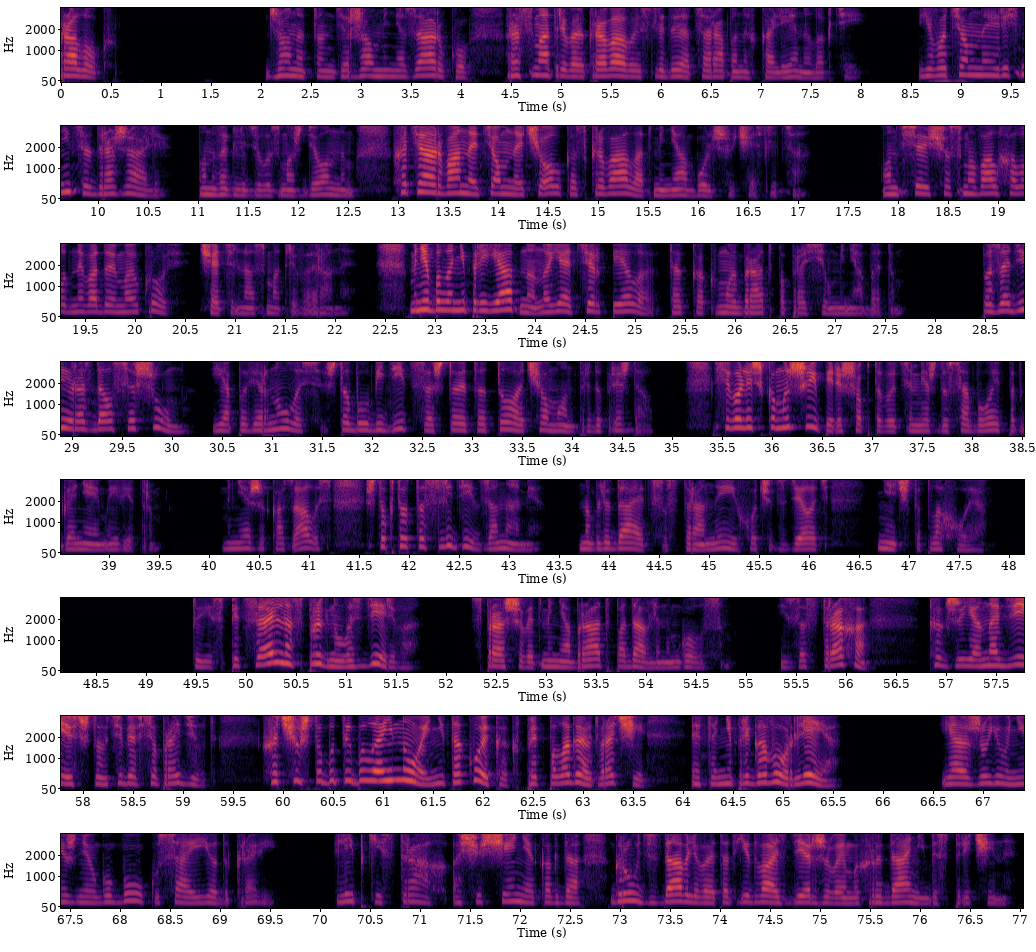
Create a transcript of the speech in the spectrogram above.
Пролог. Джонатан держал меня за руку, рассматривая кровавые следы от царапанных колен и локтей. Его темные ресницы дрожали. Он выглядел изможденным, хотя рваная темная челка скрывала от меня большую часть лица. Он все еще смывал холодной водой мою кровь, тщательно осматривая раны. Мне было неприятно, но я терпела, так как мой брат попросил меня об этом. Позади раздался шум. Я повернулась, чтобы убедиться, что это то, о чем он предупреждал. Всего лишь камыши перешептываются между собой, подгоняемые ветром. Мне же казалось, что кто-то следит за нами, наблюдает со стороны и хочет сделать нечто плохое. «Ты специально спрыгнула с дерева?» — спрашивает меня брат подавленным голосом. «Из-за страха?» Как же я надеюсь, что у тебя все пройдет. Хочу, чтобы ты была иной, не такой, как предполагают врачи. Это не приговор, Лея. Я жую нижнюю губу, кусая ее до крови. Липкий страх, ощущение, когда грудь сдавливает от едва сдерживаемых рыданий без причины.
